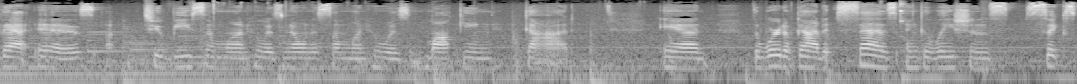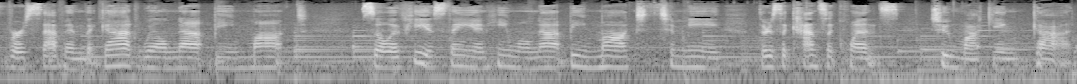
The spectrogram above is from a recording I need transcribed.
that is to be someone who is known as someone who is mocking God. And the Word of God, it says in Galatians 6, verse 7, that God will not be mocked. So if He is saying He will not be mocked to me, there's a consequence to mocking God.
